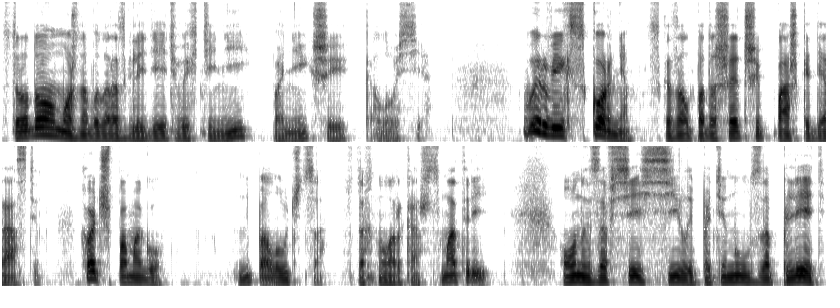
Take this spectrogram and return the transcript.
С трудом можно было разглядеть в их тени поникшие колосья. — Вырви их с корнем, — сказал подошедший Пашка Дерастин. — Хочешь, помогу? Не получится, вздохнул Аркаш. Смотри. Он изо всей силы потянул за плеть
